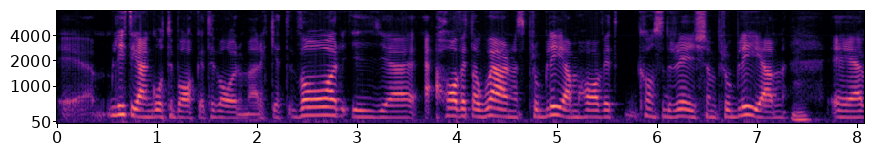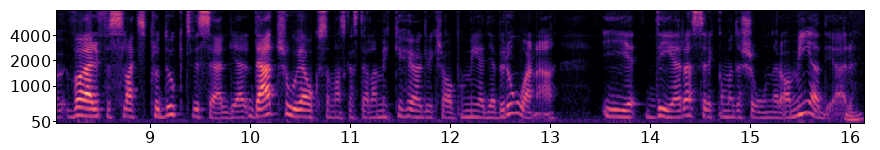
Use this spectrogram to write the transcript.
eh, lite grann gå tillbaka till varumärket. Var i, eh, har vi ett awareness-problem? Har vi ett consideration-problem? Mm. Eh, vad är det för slags produkt vi säljer? Där tror jag också man ska ställa mycket högre krav på mediebyråerna i deras rekommendationer av medier. Mm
